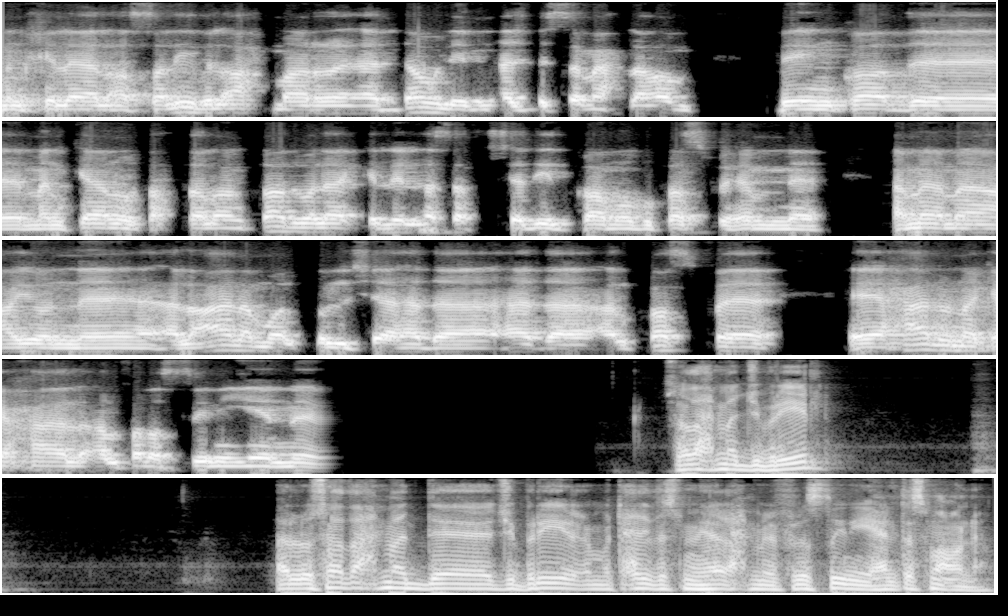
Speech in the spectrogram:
من خلال الصليب الأحمر الدولي من أجل السماح لهم بإنقاذ من كانوا تحت الأنقاض ولكن للأسف الشديد قاموا بقصفهم أمام أعين العالم والكل شاهد هذا القصف. حالنا كحال الفلسطينيين أستاذ أحمد جبريل؟ الأستاذ أحمد جبريل المتحدث باسم الهلال الاحمر الفلسطيني هل تسمعنا؟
